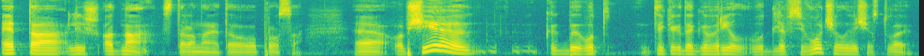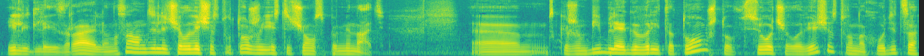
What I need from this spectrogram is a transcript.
это лишь одна сторона этого вопроса. Э, вообще, как бы вот ты когда говорил вот для всего человечества или для Израиля, на самом деле человечеству тоже есть о чем вспоминать. Эм, скажем, Библия говорит о том, что все человечество находится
